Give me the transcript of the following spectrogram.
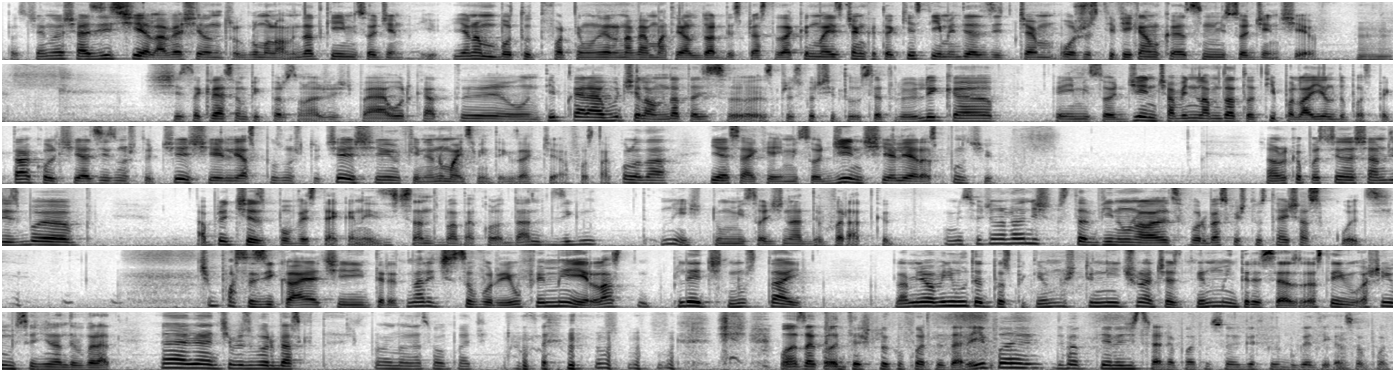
pe scenă și a zis și el, avea și el într-o glumă la un moment dat că e misogin. Eu n-am bătut foarte mult, nu aveam material doar despre asta, dar când mai ziceam câte o chestie, imediat ziceam, o justificam că sunt misogin și eu. Și să crease un pic personajul. Și după aia a urcat uh, un tip care a avut ce la un moment dat, a zis uh, spre sfârșitul setului lui că, că e misogin și a venit la un moment dat o tipă la el după spectacol și i-a zis nu știu ce și el i-a spus nu știu ce și în fine, nu mai țin minte exact ce a fost acolo, dar ea sa că e misogin și el i-a răspuns și... Și am urcat pe scenă și am zis, bă, apreciez povestea că ne zici ce s-a întâmplat acolo, dar zic, nu ești un misogin adevărat, că un misogin adevărat nici nu stă, vine unul la altul să vorbească și tu stai și asculți. Ce poate să zică aia ce e interes? N-are ce să vorbi, e o femeie, las, pleci, nu stai. La mine au venit multe perspective, eu nu știu niciuna ce a zis, că nu mă interesează, asta e, așa e misogin adevărat. Aia începe să vorbească, da, și până la lasă-mă pace. M-am zis acolo, ți-aș plăcut foarte tare. E, pe, de fapt, e înregistrarea, poate o să găsesc bucățica să o pun.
